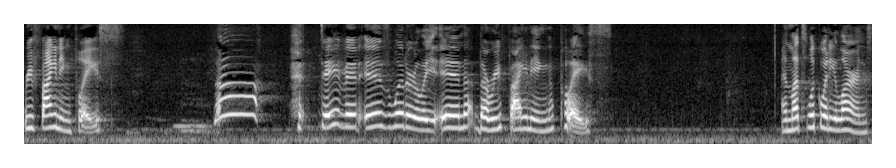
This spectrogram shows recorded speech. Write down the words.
refining place. Ah, David is literally in the refining place. And let's look what he learns.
